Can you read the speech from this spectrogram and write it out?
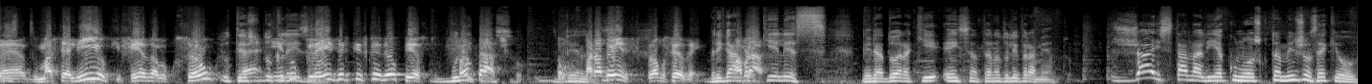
é, do Marcelinho, que fez a locução, o texto né, do e do Kleiser. Kleiser, que escreveu o texto. Fantástico. Beleza. Parabéns para vocês aí. Obrigado, um. Aquiles, vereador aqui em Santana do Livramento. Já está na linha conosco também José, que é o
